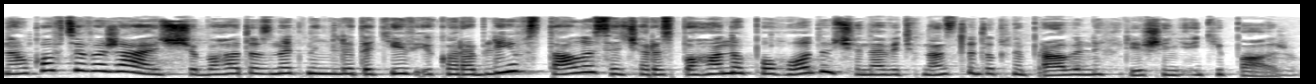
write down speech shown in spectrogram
Науковці вважають, що багато зникнень літаків і кораблів сталося через погану погоду чи навіть внаслідок неправильних рішень екіпажу.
